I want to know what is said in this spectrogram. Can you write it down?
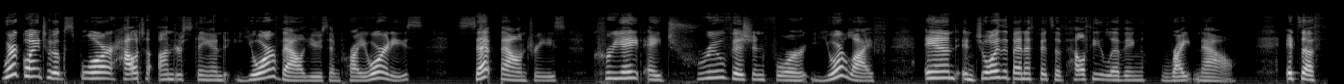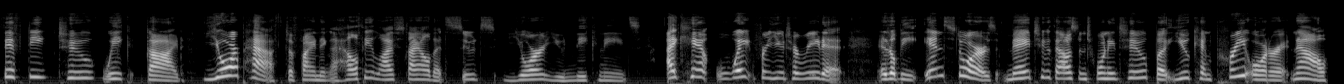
We're going to explore how to understand your values and priorities, set boundaries, create a true vision for your life, and enjoy the benefits of healthy living right now. It's a 52 week guide, your path to finding a healthy lifestyle that suits your unique needs. I can't wait for you to read it. It'll be in stores May 2022, but you can pre order it now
